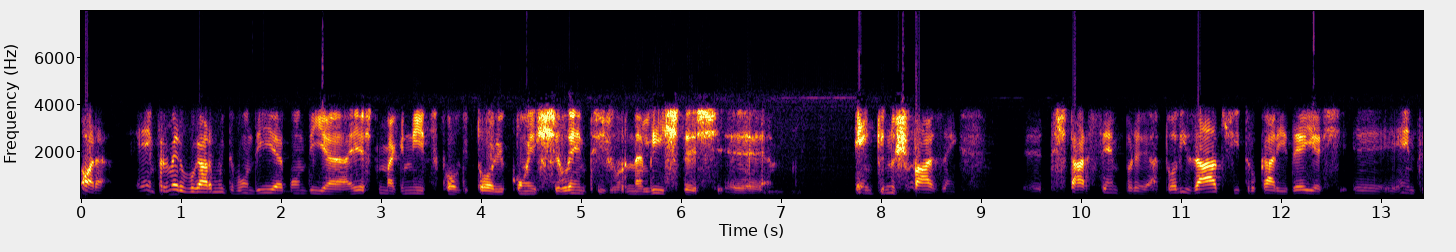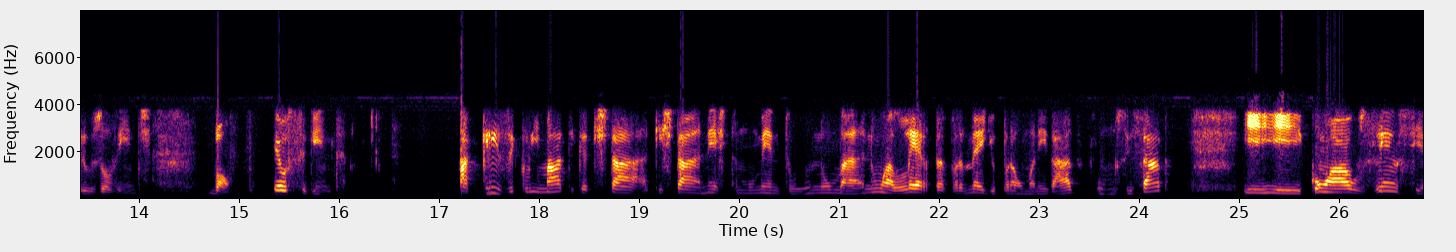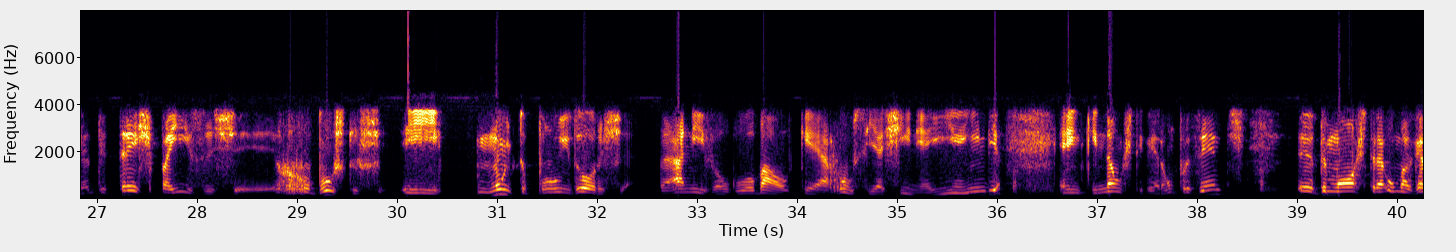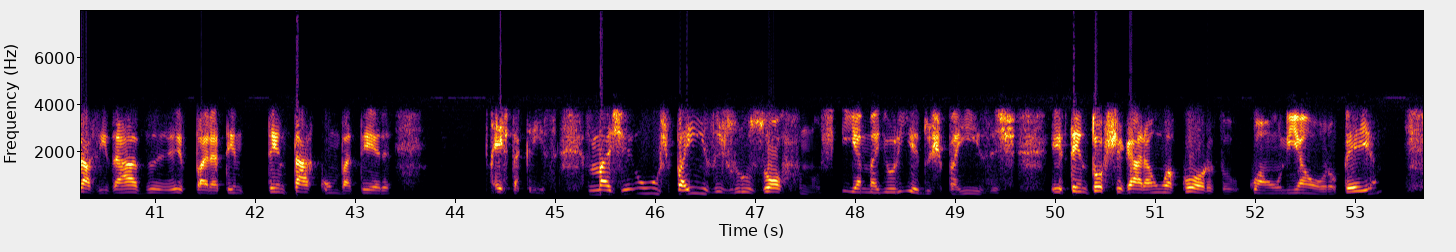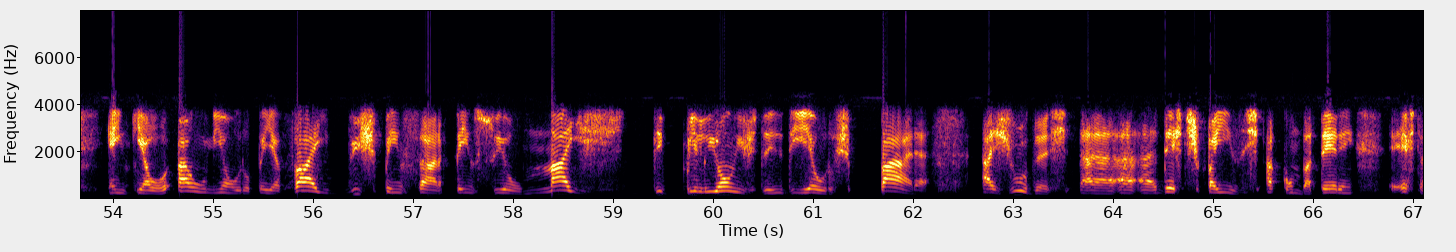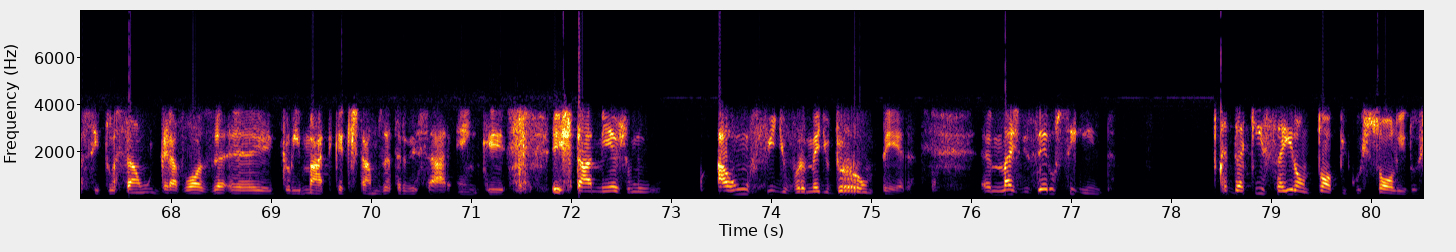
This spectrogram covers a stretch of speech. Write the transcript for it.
Ora, em primeiro lugar, muito bom dia. Bom dia a este magnífico auditório com excelentes jornalistas eh, em que nos fazem estar sempre atualizados e trocar ideias eh, entre os ouvintes. Bom, é o seguinte. A crise climática que está, que está neste momento numa, num alerta vermelho para a humanidade, como se sabe, e com a ausência de três países eh, robustos e muito poluidores a nível global, que é a Rússia, a China e a Índia, em que não estiveram presentes, demonstra uma gravidade eh, para tentar combater esta crise. Mas os países lusófonos e a maioria dos países eh, tentou chegar a um acordo com a União Europeia, em que a União Europeia vai dispensar, penso eu, mais de bilhões de, de euros para ajudas destes países a combaterem esta situação gravosa eh, climática que estamos a atravessar, em que está mesmo a um fio vermelho de romper. Mas dizer o seguinte, Daqui saíram tópicos sólidos,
